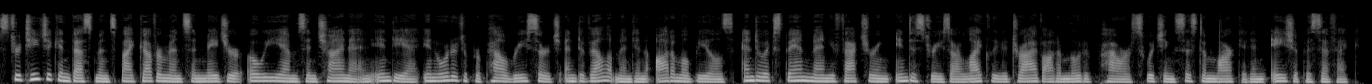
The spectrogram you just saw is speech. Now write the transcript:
Strategic investments by governments and major OEMs in China and India in order to propel research and development in automobiles and to expand manufacturing industries are likely to drive automotive power switching system market in Asia Pacific.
